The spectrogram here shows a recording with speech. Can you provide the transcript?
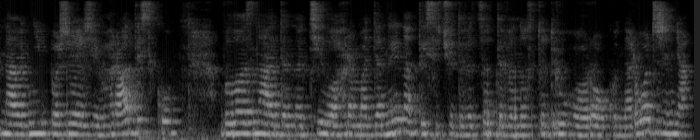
на одній пожежі в Градиську було знайдено тіло громадянина 1992 року народження.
